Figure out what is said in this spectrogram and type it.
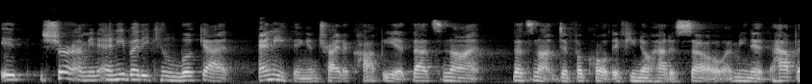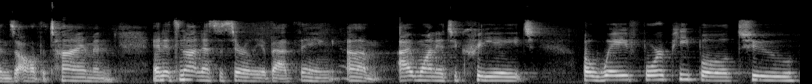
it sure i mean anybody can look at anything and try to copy it that's not that's not difficult if you know how to sew. I mean it happens all the time and and it's not necessarily a bad thing. Um, i wanted to create a way for people to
